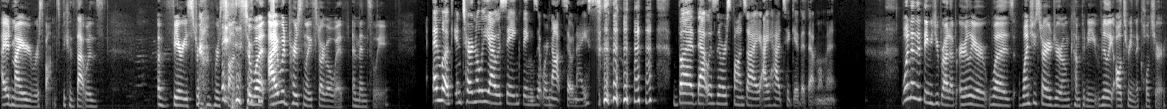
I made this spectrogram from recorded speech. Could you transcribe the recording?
I admire your response because that was a very strong response to what I would personally struggle with immensely. And look, internally, I was saying things that were not so nice, but that was the response I, I had to give at that moment. One of the things you brought up earlier was once you started your own company, really altering the culture.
